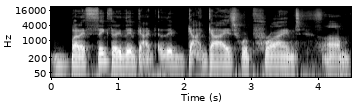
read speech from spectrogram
But I think they they've got they've got guys who are primed um,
